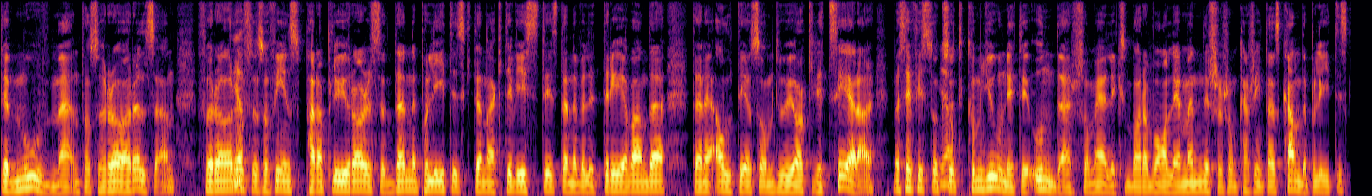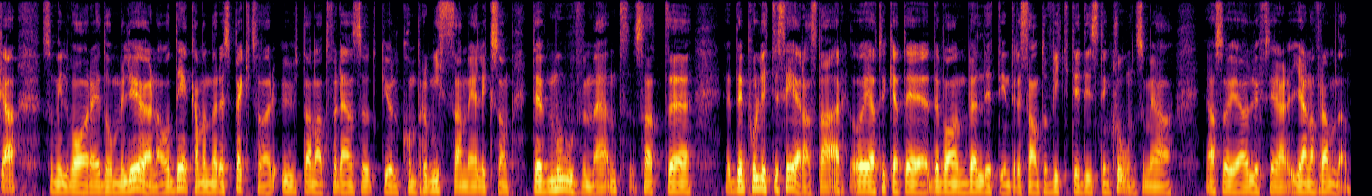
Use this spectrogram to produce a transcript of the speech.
the movement, alltså rörelsen. För rörelse ja. så finns paraplyrörelsen, den är politisk, den är aktivistisk, den är väldigt drevande, den är allt det som du och jag kritiserar. Men sen finns det också ja. ett community under som är liksom bara vanliga människor som kanske inte ens kan det politiska, som vill vara i de miljöerna och det kan man ha respekt för utan att för den skull kompromissa med liksom the movement. Så att eh, det politiseras där och jag tycker att det, det var en väldigt intressant och viktig distinktion som jag, alltså jag lyfter gärna fram den.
